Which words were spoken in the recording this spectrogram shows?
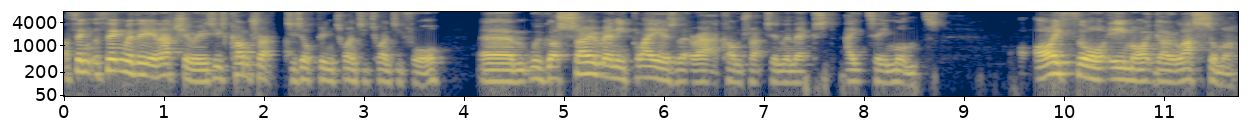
I think the thing with Iheanacho is his contract is up in 2024. Um, we've got so many players that are out of contract in the next 18 months. I thought he might go last summer,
